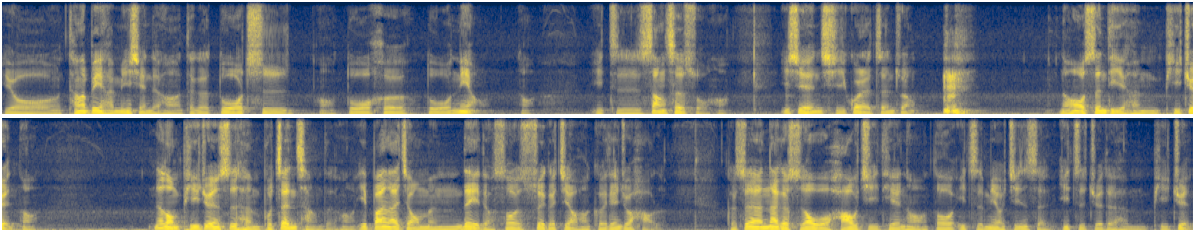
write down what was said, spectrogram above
有糖尿病很明显的哈，这个多吃哦，多喝多尿哦，一直上厕所哈。一些很奇怪的症状，然后身体很疲倦哈，那种疲倦是很不正常的哈。一般来讲，我们累的时候睡个觉哈，隔天就好了。可是那个时候我好几天哈都一直没有精神，一直觉得很疲倦，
